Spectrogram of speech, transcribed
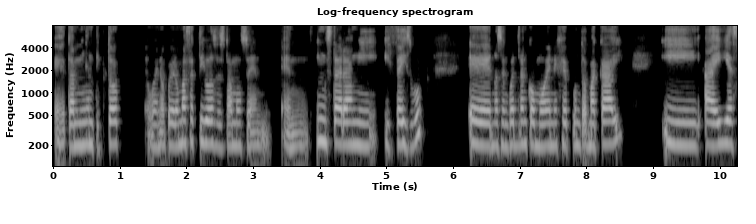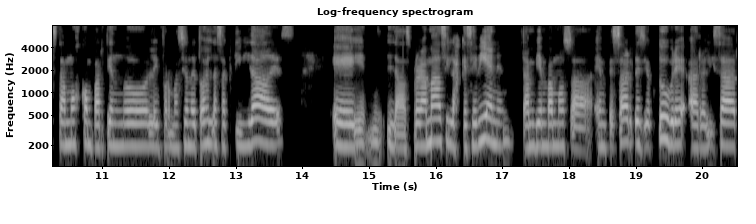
eh, también en TikTok, bueno, pero más activos estamos en, Instagram y, Facebook. nos encuentran como ng.macay y ahí estamos compartiendo la información de todas las actividades, eh, las programadas y las que se vienen. También vamos a empezar desde octubre a realizar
